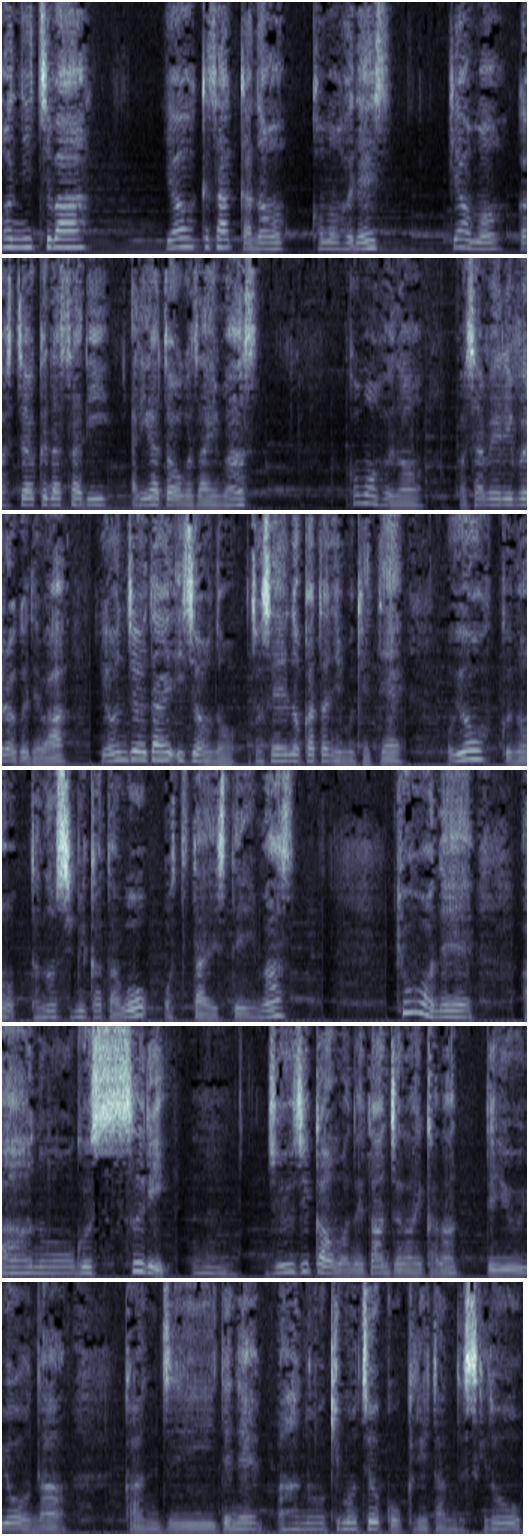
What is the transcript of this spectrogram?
こんにちは。洋服作家のコモフです。今日もご視聴くださりありがとうございます。コモフのおしゃべりブログでは40代以上の女性の方に向けてお洋服の楽しみ方をお伝えしています。今日はね、あの、ぐっすり、うん、10時間は寝たんじゃないかなっていうような感じでね、あの、気持ちよく起きれたんですけど、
